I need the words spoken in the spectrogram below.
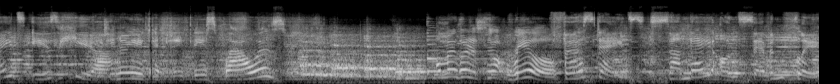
Dates is here. Do you know you can eat these flowers? Oh my god, it's not real. First Dates, Sunday on 7flix.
